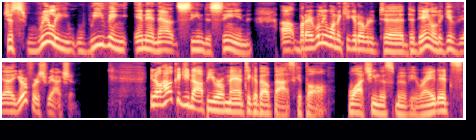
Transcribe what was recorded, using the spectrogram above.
just really weaving in and out scene to scene. Uh, but I really want to kick it over to, to Daniel to give uh, your first reaction. you know, how could you not be romantic about basketball watching this movie, right? It's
